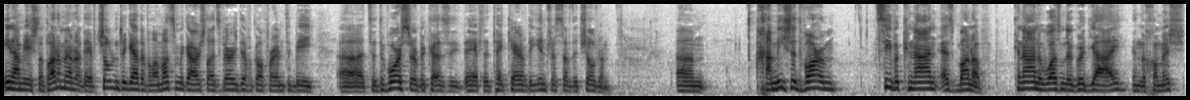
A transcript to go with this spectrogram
Inam Yesh Labanam, they have children together, Valamatsu Magar it's very difficult for him to be, uh, to divorce her because they have to take care of the interests of the children. Um, Chamisha Dvarim, Tziva Kanan as Banov. Kanan, who wasn't a good guy in the Chumash,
